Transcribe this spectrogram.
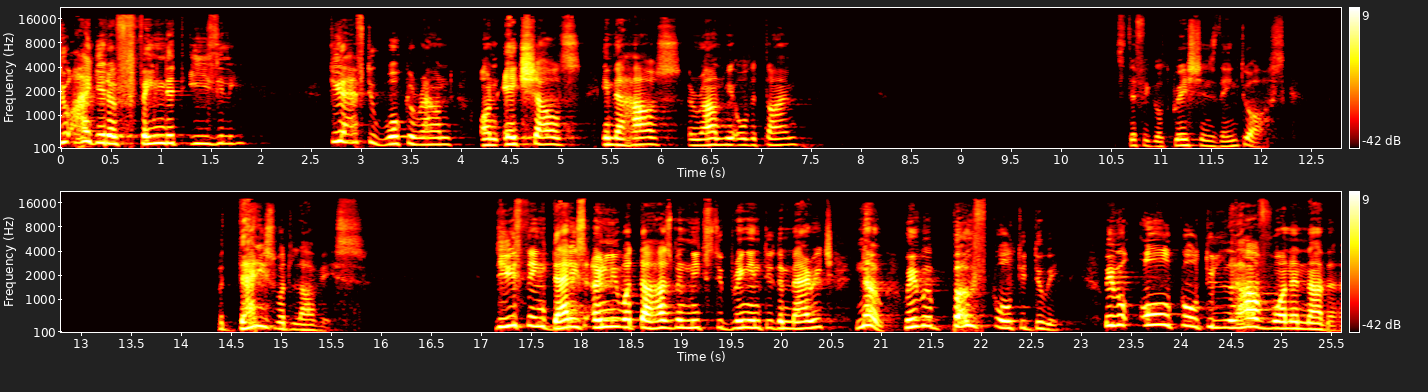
do I get offended easily? Do you have to walk around on eggshells in the house around me all the time? It's difficult questions then to ask. But that is what love is. Do you think that is only what the husband needs to bring into the marriage? No, we were both called to do it. We were all called to love one another.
